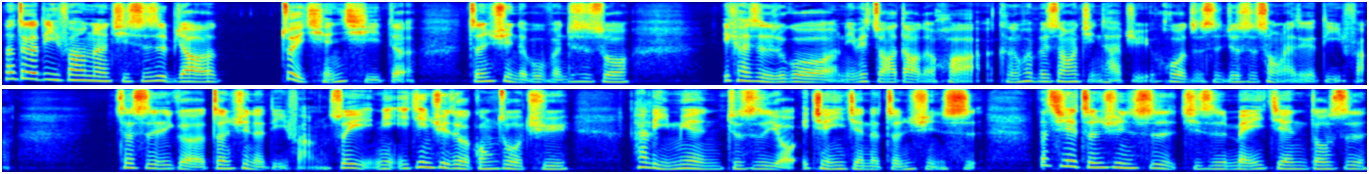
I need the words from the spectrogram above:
那这个地方呢，其实是比较最前期的侦讯的部分，就是说一开始如果你被抓到的话，可能会被送到警察局，或者是就是送来这个地方，这是一个侦讯的地方。所以你一进去这个工作区，它里面就是有一间一间的侦讯室。那这些侦讯室其实每一间都是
